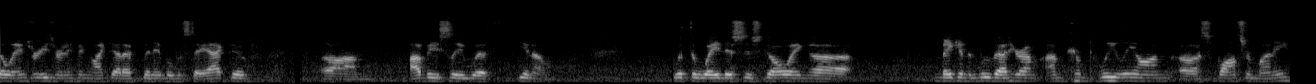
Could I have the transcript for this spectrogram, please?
no injuries or anything like that. I've been able to stay active. Um, obviously, with you know, with the way this is going, uh, making the move out here, I'm I'm completely on uh, sponsor money.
